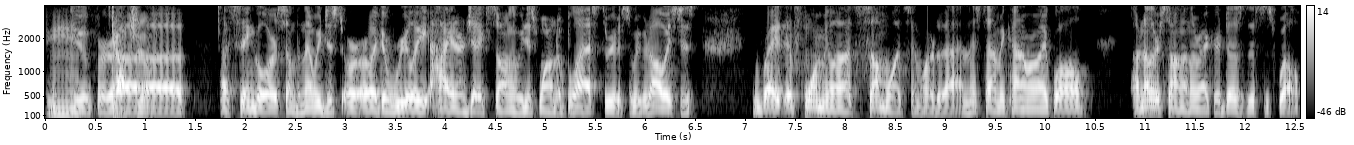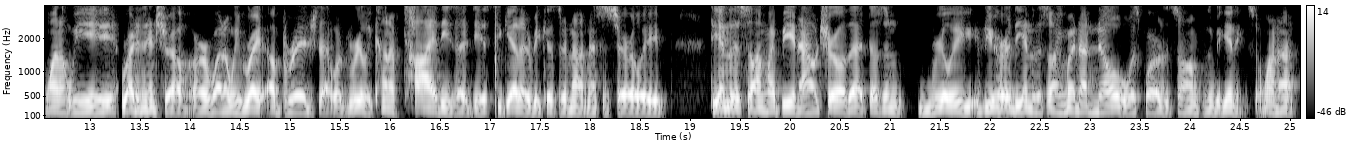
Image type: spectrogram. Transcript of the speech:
we would do for gotcha. uh, a single or something that we just, or, or like a really high energetic song that we just wanted to blast through. So we would always just write a formula somewhat similar to that. And this time we kind of were like, well, another song on the record does this as well. Why don't we write an intro or why don't we write a bridge that would really kind of tie these ideas together because they're not necessarily. The end of the song might be an outro that doesn't really. If you heard the end of the song, you might not know it was part of the song from the beginning. So why not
